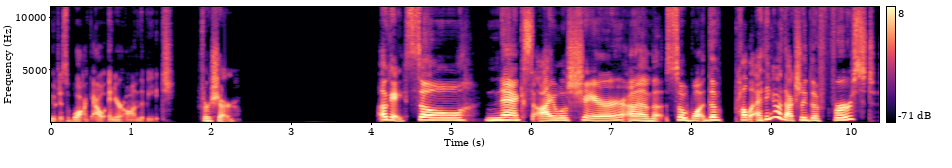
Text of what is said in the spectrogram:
you just walk out and you're on the beach. For sure. Okay, so next I will share. Um, so what the probably I think it was actually the first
